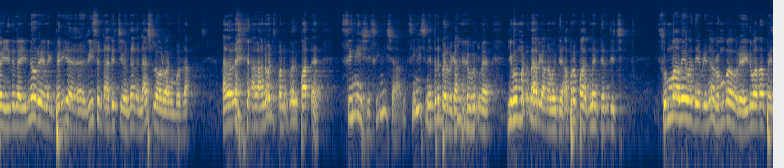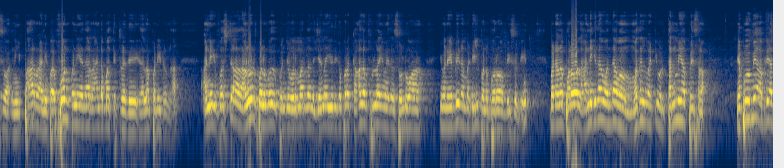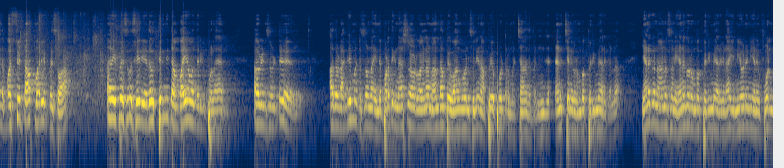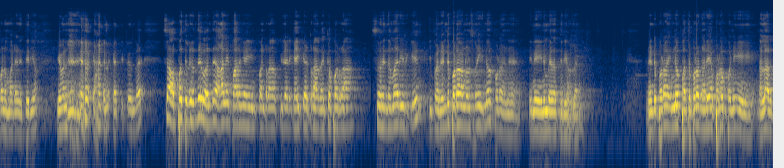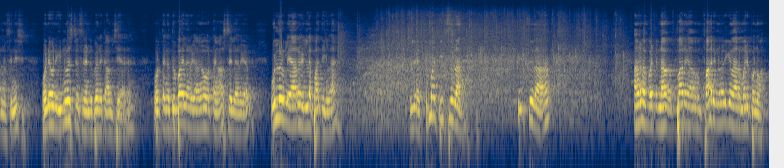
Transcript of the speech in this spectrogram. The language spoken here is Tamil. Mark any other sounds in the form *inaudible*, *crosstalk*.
இப்போ இதில் இன்னொரு எனக்கு பெரிய ரீசெண்ட் அதிர்ச்சி வந்து அந்த நேஷ்னல் அவார்டு வாங்கும்போது தான் அதாவது அதை அனௌன்ஸ் பண்ணும்போது பார்த்தேன். சினிஷ் சினிஷா? சினிஷ் எத்தனை பேர் இருக்காங்க ஊரில்? இவன் மட்டும் தான் இருக்கான் நமக்கு அப்புறம் பார்க்கணுமே தெரிஞ்சிச்சு. சும்மாவே வந்து எப்படின்னா ரொம்ப ஒரு இதுவாக தான் பேசுவான். நீ பாடுறா நீ ஃபோன் பண்ணி ஏதாவது ரேண்டமாக திட்டுறது இதெல்லாம் பண்ணிட்டு இருந்தான். அன்னைக்கு ஃபஸ்ட்டு அதை அனௌன்ஸ் பண்ணும்போது கொஞ்சம் ஒரு மாதிரி தான் இருந்துச்சு. ஏன்னா இதுக்கப்புறம் காலம் ஃபுல்லாக இவன் இதை சொல்லுவான். இவனை எப்படி நம்ம டீல் பண்ண போகிறோம் அப்படின்னு சொல்லி. பட் ஆனால் பரவாயில்ல. அன்றைக்கி தான் வந்து அவன் முதல் வாட்டி ஒரு தன்மையாக பேசுகிறான் எப்போவுமே அப்படியே அந்த பஸ்ஸு டாப் மாதிரியே பேசுவான் ஆனால் பேசுவோம் சரி ஏதோ திருந்திட்டான் பயம் வந்திருக்கு போல அப்படின்னு சொல்லிட்டு அதோட அக்ரிமெண்ட் சொன்னான் இந்த படத்துக்கு நேஷனல் அவார்டு வாங்கினா நான் தான் போய் வாங்குவேன்னு சொல்லி நான் அப்பயே போட்டுற மச்சான். அதை நினச்சி எனக்கு ரொம்ப பெருமையாக இருக்குன்னா எனக்கும் நானும் சொன்னேன் எனக்கும் ரொம்ப பெருமையாக இருக்குடா இன்னையோட நீ எனக்கு ஃபோன் பண்ண மாட்டேன்னு தெரியும். இவன் *laughs* காட்டில் கத்திட்டு இருந்தேன். ஸோ அப்பத்துலேருந்து வந்து ஆளை பாருங்க இன் பண்ணுறான் பின்னாடி கை கட்டுறான் வெக்கப்படுறான். ஸோ இந்த மாதிரி இருக்குது இப்போ ரெண்டு படம் அனௌன்ஸ் பண்ணி இன்னொரு படம் என்ன? இனி இனிமேல் தான் தெரியும்ல. ரெண்டு படம் இன்னும் பத்து படம் நிறையா படம் பண்ணி நல்லா இருக்கணும் சினிஷ் ஒன்றே ஒன்று இன்வெஸ்டர்ஸ் ரெண்டு பேரை காமிச்சார். ஒருத்தங்க துபாயில் இருக்காங்க ஒருத்தங்க ஆஸ்திரேலியா இருக்காங்க உள்ளூரில் யாரும் இல்லை பார்த்தீங்களா இல்லை சும்மா டிப்ஸு தான். டிப்ஸு தான். ஆனால் பட் நான் பாருங்க அவன் ஃபாரின் வரைக்கும் வேறு மாதிரி பண்ணுவான்.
